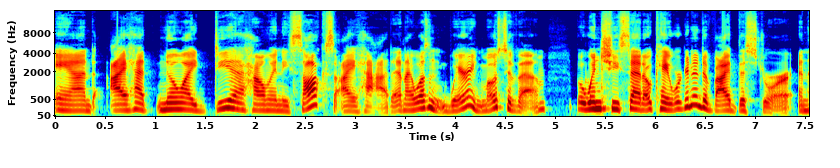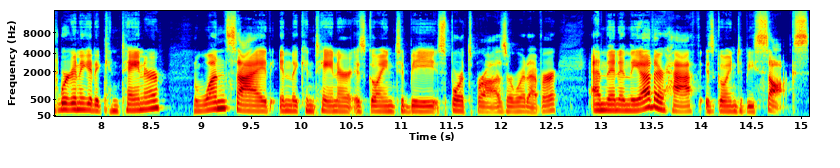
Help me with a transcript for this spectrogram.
and I had no idea how many socks I had and I wasn't wearing most of them. But when she said, okay, we're going to divide this drawer and we're going to get a container, one side in the container is going to be sports bras or whatever. And then in the other half is going to be socks.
